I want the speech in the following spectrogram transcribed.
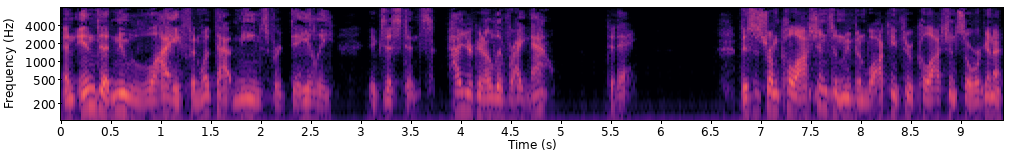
and into new life and what that means for daily existence. How you're going to live right now, today. This is from Colossians, and we've been walking through Colossians, so we're going to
